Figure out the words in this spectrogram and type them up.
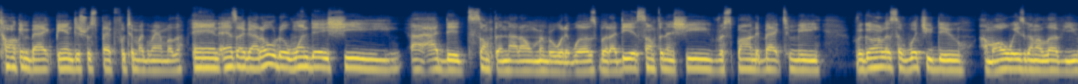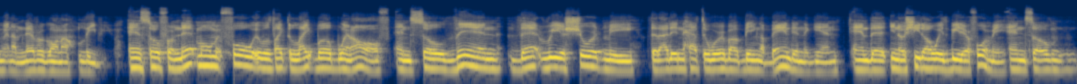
talking back, being disrespectful to my grandmother. And as I got older, one day she, I, I, did something, I don't remember what it was, but I did something and she responded back to me regardless of what you do, I'm always going to love you and I'm never going to leave you. And so from that moment forward, it was like the light bulb went off. And so then that reassured me that I didn't have to worry about being abandoned again and that, you know, she'd always be there for me. And so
